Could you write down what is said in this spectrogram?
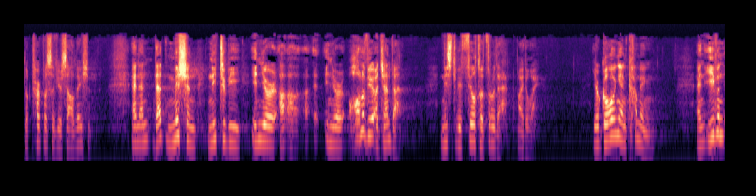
the purpose of your salvation. And then that mission need to be in your, uh, uh, in your, all of your agenda needs to be filtered through that, by the way. You're going and coming. And even,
